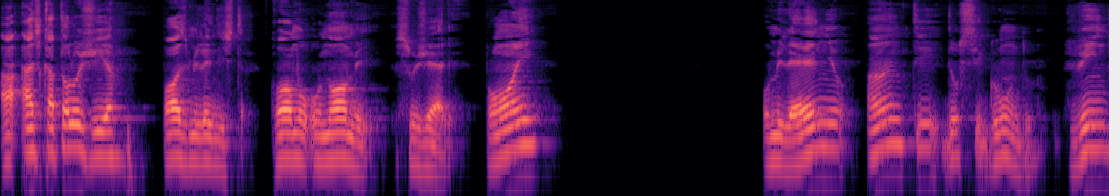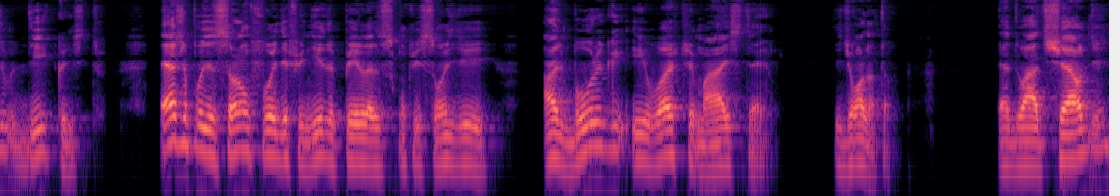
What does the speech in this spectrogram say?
a, a escatologia pós-milenista, como o nome sugere, põe o milênio antes do segundo vindo de Cristo. Essa posição foi definida pelas confissões de Alburg e Westminster, de Jonathan, Edward Sheld,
